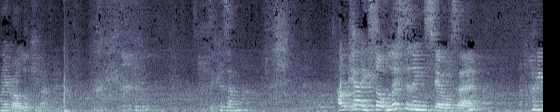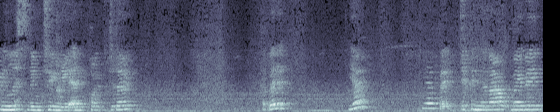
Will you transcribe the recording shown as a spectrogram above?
Now you're all looking at me. Because I'm mad? Okay, so listening skills then. Have you been listening to me at any point today? A bit? Yeah? Yeah, a bit dipping in and out maybe.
